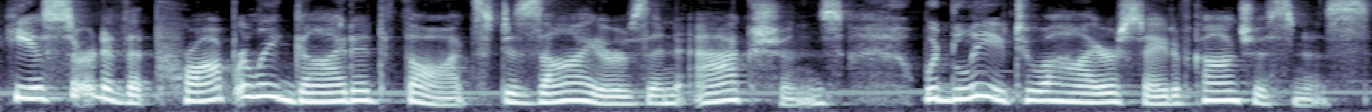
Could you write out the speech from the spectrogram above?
He asserted that properly guided thoughts, desires, and actions would lead to a higher state of consciousness.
